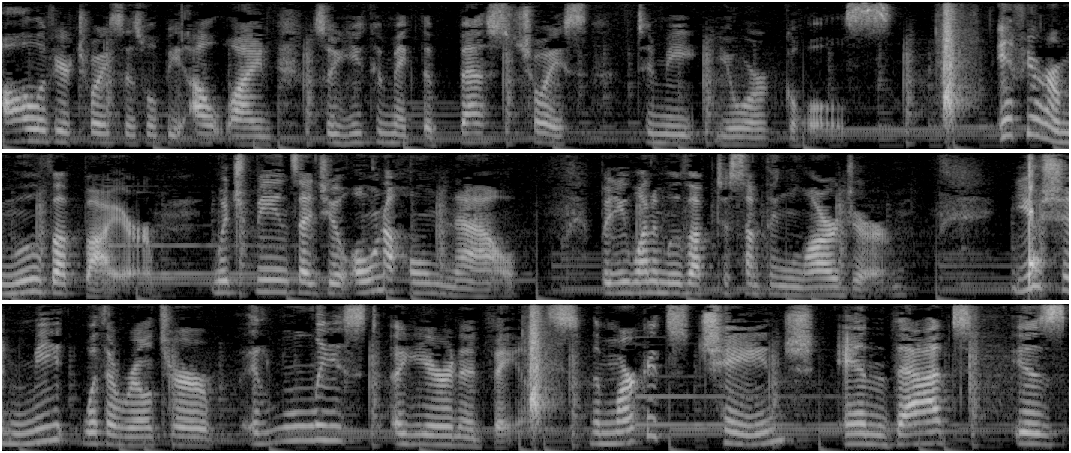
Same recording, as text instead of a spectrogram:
all of your choices will be outlined so you can make the best choice to meet your goals. If you're a move up buyer, which means that you own a home now, but you want to move up to something larger, you should meet with a realtor at least a year in advance. The markets change, and that is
